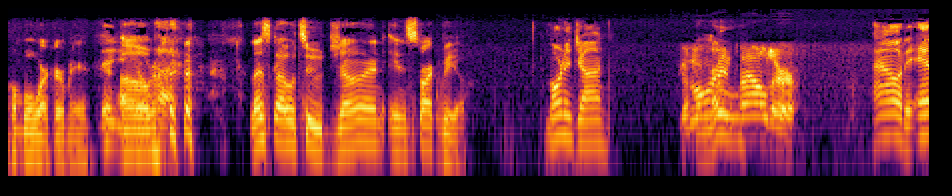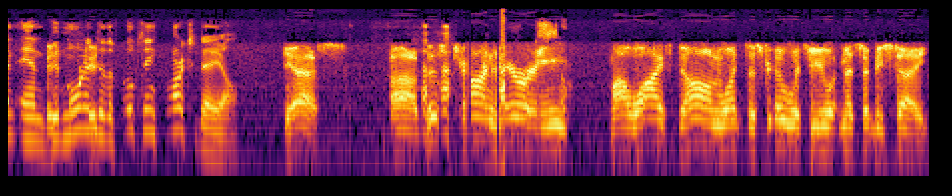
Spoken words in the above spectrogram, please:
humble worker, man. There you um, go. Right. let's go to John in Starkville. Morning, John. Good morning, Hello. Felder. Howdy, and and good morning it, to the folks in Clarksdale. Yes, uh, this John Herring. My wife Dawn went to school with you at Mississippi State.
